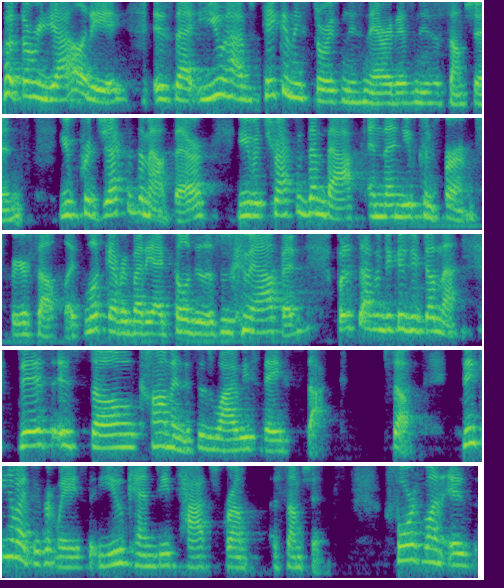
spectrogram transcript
But the reality is that you have taken these stories and these narratives and these assumptions, you've projected them out there, you've attracted them back, and then you've confirmed for yourself like, look, everybody, I told you this was going to happen. But it's happened because you've done that. This is so common. This is why we stay stuck. So, thinking about different ways that you can detach from assumptions. Fourth one is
